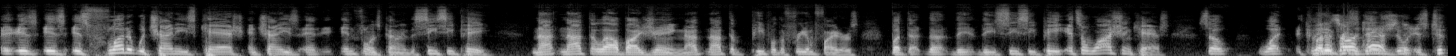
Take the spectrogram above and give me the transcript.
is is is flooded with Chinese cash and Chinese uh, influence peddling. The CCP, not not the laobaixing, not not the people, the freedom fighters, but the the the, the CCP. It's a washing cash. So what Committee President is doing is to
